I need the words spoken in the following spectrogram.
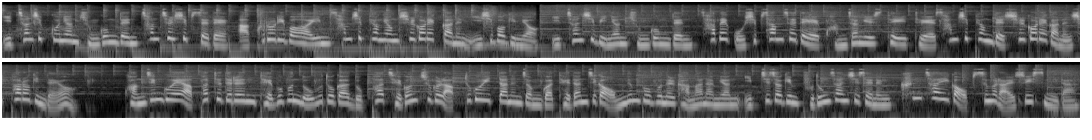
2019년 준공된 1070세대 아크로리버하임 30평형 실거래가는 20억이며 2012년 준공된 453세대의 광장일 스테이트의 30평대 실거래가는 18억인데요. 광진구의 아파트들은 대부분 노후도가 높아 재건축을 앞두고 있다는 점과 대단지가 없는 부분을 감안하면 입지적인 부동산 시세는 큰 차이가 없음을 알 수 있습니다.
